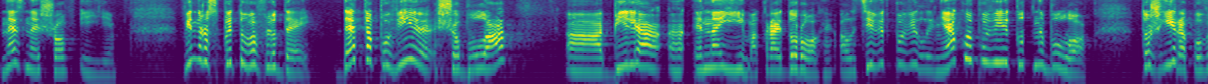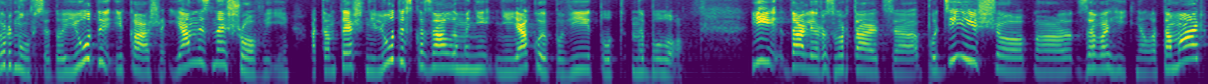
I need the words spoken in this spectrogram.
не знайшов її. Він розпитував людей, де та повія, що була біля е, Енаїма, край дороги. Але ті відповіли: ніякої повії тут не було. Тож Гіра повернувся до Юди і каже: Я не знайшов її. А тамтешні люди сказали мені, ніякої повії тут не було. І далі розгортаються події, що е, завагітняла Тамар.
